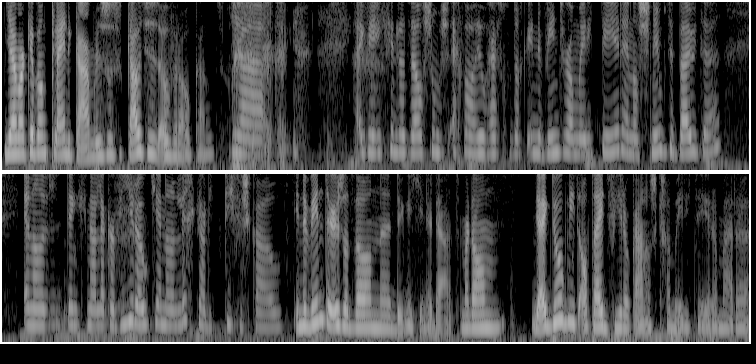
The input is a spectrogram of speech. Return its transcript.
Ja, maar ik heb wel een kleine kamer. Dus als het koud is, is het overal koud. Ja, oké. Ja, ik, weet, ik vind dat wel soms echt wel heel heftig. Dat ik in de winter wil mediteren en dan sneeuwt het buiten. En dan denk ik, nou lekker wierookje. En dan lig ik daar die tyfuskou. In de winter is dat wel een eh, dingetje inderdaad. Maar dan... Ja, ik doe ook niet altijd wierook aan als ik ga mediteren. Maar eh,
